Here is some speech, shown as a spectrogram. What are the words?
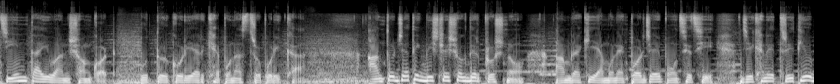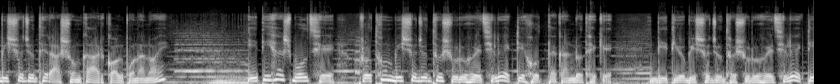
চীন, তাইওয়ান সংকট। উত্তর কোরিয়ার ক্ষেপণাস্ত্র পরীক্ষা। আন্তর্জাতিক বিশ্লেষকদের প্রশ্ন, আমরা কি এমন এক পর্যায়ে পৌঁছেছি যেখানে তৃতীয় বিশ্বযুদ্ধের আশঙ্কা আর কল্পনা নয়? ইতিহাস বলছে, প্রথম বিশ্বযুদ্ধ শুরু হয়েছিল একটি হত্যাকাণ্ড থেকে, দ্বিতীয় বিশ্বযুদ্ধ শুরু হয়েছিল একটি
